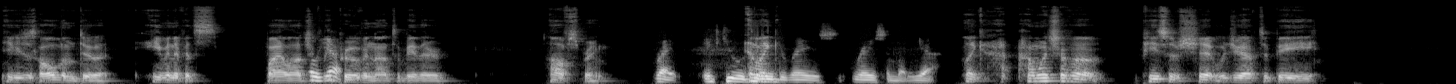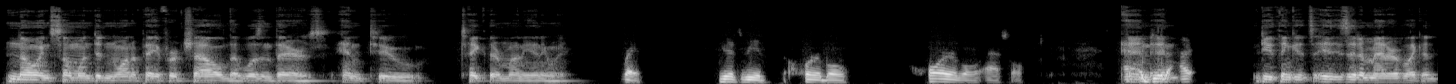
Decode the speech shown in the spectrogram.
you could just hold them to it, even if it's biologically Oh, yeah. proven not to be their offspring. Right. If you agreed like- to raise, raise somebody, yeah. Like, how much of a piece of shit would you have to be knowing someone didn't want to pay for a child that wasn't theirs and to take their money anyway? Right. You have to be a horrible, horrible asshole. And, Dude, and I, do you think it's, is it a matter of like a,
